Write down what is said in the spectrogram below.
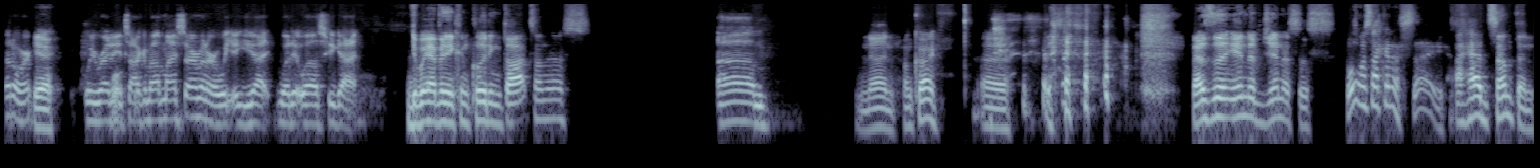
That'll work. Yeah. We ready Well- to talk about my sermon, or we, you got what? What else you got? Do we have any concluding thoughts on this? Um, None. Okay. Uh, that's the end of Genesis. What was I going to say? I had something.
